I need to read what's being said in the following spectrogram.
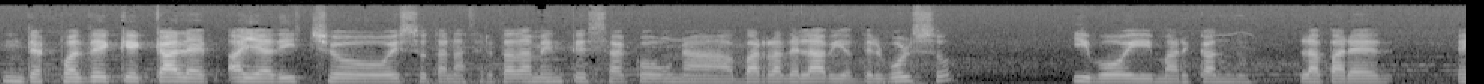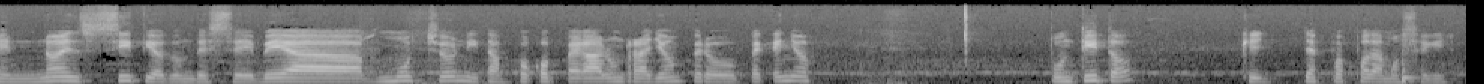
después de que Caleb haya dicho eso tan acertadamente, saco una barra de labios del bolso y voy marcando la pared, en, no en sitios donde se vea mucho, ni tampoco pegar un rayón, pero pequeños puntitos que después podamos seguir.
